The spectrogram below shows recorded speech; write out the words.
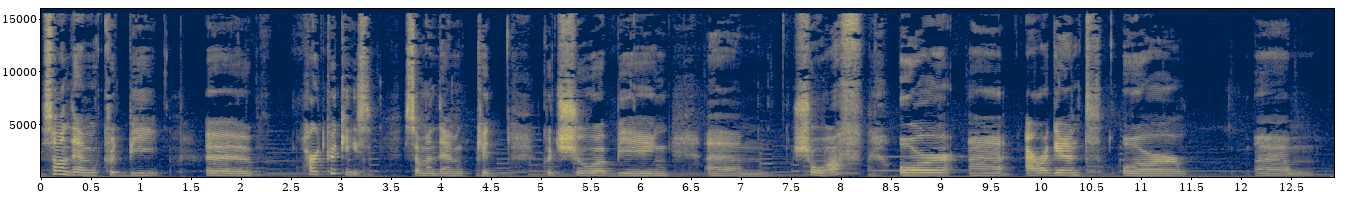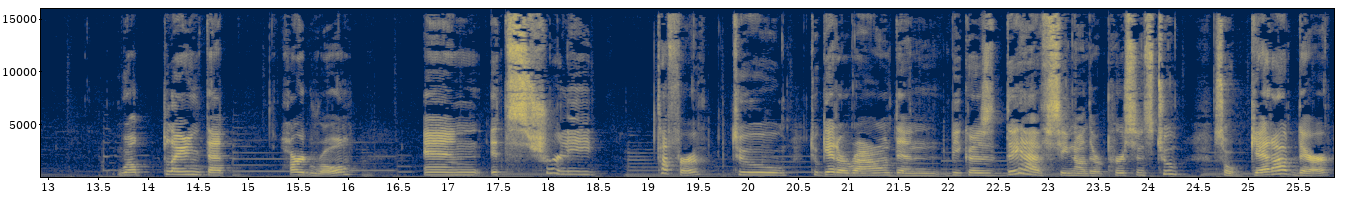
some of them could be uh, hard cookies. Some of them could could show up being um, show off or uh, arrogant or um, well playing that hard role, and it's surely tougher to to get around and because they have seen other persons too. So get out there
